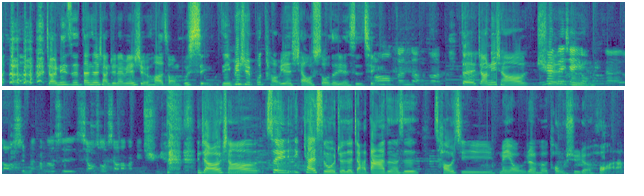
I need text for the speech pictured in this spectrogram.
假如你只是单纯想去那边学化妆，不行，你必须不讨厌销售这件事情。哦，真的很多人对，假如你想要你看学，那些有嗯，名的老师们，他们都是销售销到那边去。你假如想要，所以一开始我觉得，假如大家真的是超级没有任何头绪的话啦，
